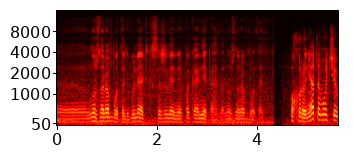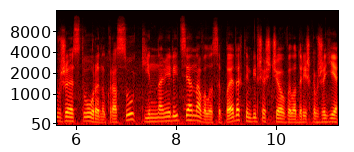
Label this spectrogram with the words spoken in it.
э, нужно работать. Гулять, к сожалению, пока некогда. Нужно работать. Охоронятимуть вже створену красу кінна міліція на велосипедах, тим більше, що велодоріжка вже є,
